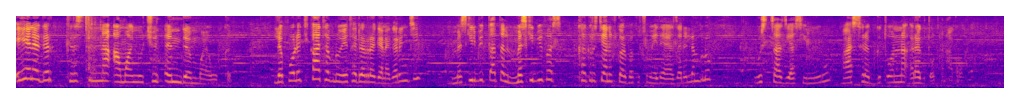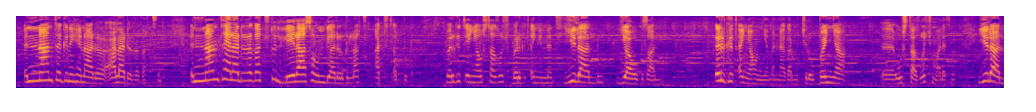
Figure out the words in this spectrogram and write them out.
ይሄ ነገር ክርስትና አማኞችን እንደማይወክል ለፖለቲካ ተብሎ የተደረገ ነገር እንጂ መስጊድ ቢቃጠል መስጊድ ቢፈርስ ከክርስቲያኖች ጋር በፍጹም የተያያዘ አይደለም ብሎ ኡስታዝ ያሲን ኑሩ አስረግጦና ረግጦ ተናግሯል። እናንተ ግን ይሄን አላደረጋችሁም። እናንተ ያላደረጋችሁትን ሌላ ሰው እንዲያደርግላችሁ አትጠብቁ። በእርግጠኛ ኡስታዞች በእርግጠኝነት ይላሉ፣ ያወግዛሉ። እርግጠኛ ሆኜ መናገር የምችለው በእኛ ኡስታዞች ማለት ነው ይላሉ።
